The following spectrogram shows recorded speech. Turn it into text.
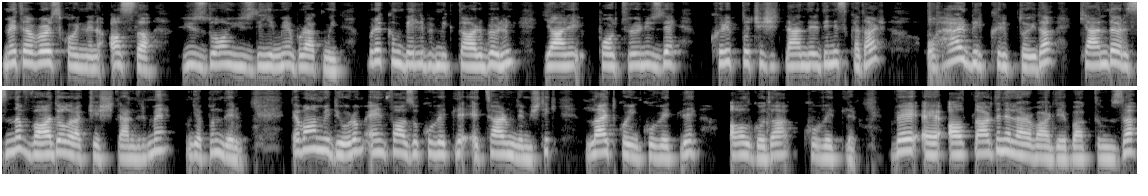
Metaverse coinlerini asla %10, %20'ye bırakmayın. Bırakın belli bir miktarı bölün. Yani portföyünüzde kripto çeşitlendirdiğiniz kadar o her bir kriptoyu da kendi arasında vade olarak çeşitlendirme yapın derim. Devam ediyorum. En fazla kuvvetli Ethereum demiştik. Litecoin kuvvetli, Algo da kuvvetli. Ve e, altlarda neler var diye baktığımızda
